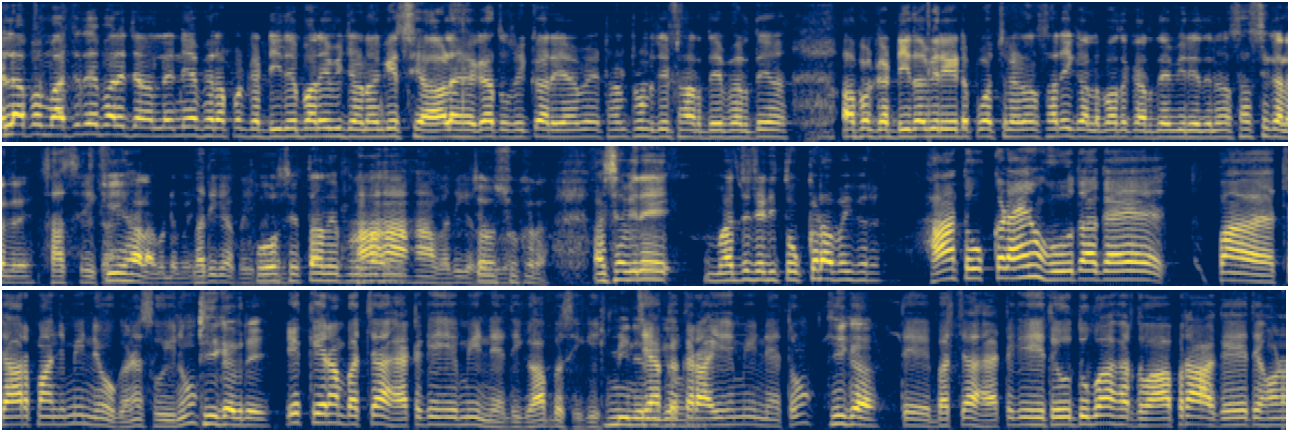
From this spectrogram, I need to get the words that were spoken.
ਪਹਿਲਾਂ ਆਪਾਂ ਮੱਝ ਦੇ ਬਾਰੇ ਜਾਣ ਲੈਂਦੇ ਆ ਫਿਰ ਆਪਾਂ ਗੱਡੀ ਦੇ ਬਾਰੇ ਵੀ ਜਾਣਾਂਗੇ। ਸਿਆਲ ਹੈਗਾ ਤੁਸੀਂ ਘਰੇ ਐਵੇਂ ਠੰਡ ਠੁੰਡ ਜੇ ਠਰਦੇ ਫਿਰਦੇ ਆ ਆਪਾਂ ਗੱਡੀ ਦਾ ਵੀ ਰੇਟ ਪੁੱਛ ਲੈਣਾ ਸਾਰੀ ਗੱਲਬਾਤ ਕਰਦੇ ਆ ਵੀਰੇ ਦੇ ਨਾਲ। ਸਤਿ ਸ਼੍ਰੀ ਅਕਾਲ ਵੀਰੇ। ਸਤਿ ਸ੍ਰੀ ਕੀ ਅਕਾਲ ਹਾਲ ਆ ਵੱਡੇ ਬਾਈ? ਵਧੀਆ ਭਾਈ ਹੋਰ ਸਿਹਤਾਂ ਦੇ ਹਾਂ ਪਰਿਵਾਰ ਹਾਂ ਹਾਂ ਵਧੀਆ। ਚਲੋ ਸ਼ੁਕਰ ਆ। ਅੱਛਾ ਵੀਰੇ ਮੱਝ ਜਿਹੜੀ ਤੋਕੜਾ ਬਾਈ ਫਿਰ? ਹਾਂ ਤੋਕੜਾ ਇਹਨੂੰ ਹੋ ਤਾਂ ਗਏ 4-5 ਮਹੀਨੇ ਹੋ ਗਏ ਨੇ ਸੂਈ ਨੂੰ। ਠੀਕ ਆ ਵੀਰੇ। ਇਹ ਕੇਰਾਂ ਬੱਚਾ ਹਟ ਗਈ ਇਹ ਮਹੀਨੇ ਦੀ ਗੱਭ ਸੀਗੀ। ਮਹੀਨੇ ਦੀ ਚੈੱਕ ਗੱਭ। ਕਰਾਈ ਇਹ ਮਹੀਨੇ ਤੋਂ। ਠੀਕ ਆ। ਤੇ ਬੱਚਾ ਹਟ ਗਈ ਤੇ ਉਦੋਂ ਬਾਅਦ ਫਿਰ ਦਵਾ ਭਰਾ ਕੇ ਤੇ ਹੁਣ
